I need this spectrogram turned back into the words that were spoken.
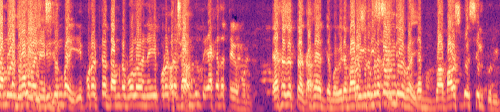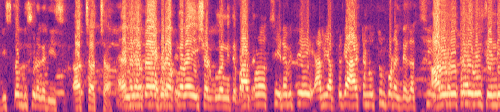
দামটা বলা হয় না রিজন ভাই। এই প্রোডাক্টটার দামটা বলা হয় না এই প্রোডাক্টটার আচ্ছা। দাম কিন্তু এক হাজার টাকা পড়বে। এক হাজার টাকা? এক হাজার টাকা এটা বারোশো এটা কি দিয়ে ভাই? বারোশো করে সেল করি ডিসকাউন্ট দুশো টাকা দিয়েছি। আচ্ছা আচ্ছা। এই এক হাজার যে টাকা করে আপনারা এই শার্ট নিতে পারবেন। তারপর হচ্ছে এটা ভিতরে আমি আপনাকে আরেকটা নতুন প্রোডাক্ট দেখাচ্ছি। আরও নতুন এবং ট্রেন্ডি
